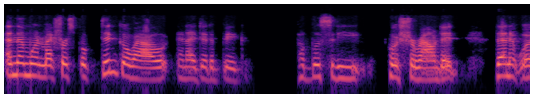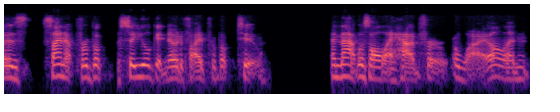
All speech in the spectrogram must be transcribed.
And then when my first book did go out and I did a big publicity push around it, then it was sign up for book so you'll get notified for book two and that was all I had for a while. And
